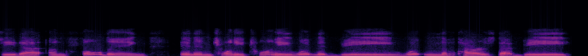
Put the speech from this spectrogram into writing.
see that unfolding? And in 2020, wouldn't it be? Wouldn't the powers that be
